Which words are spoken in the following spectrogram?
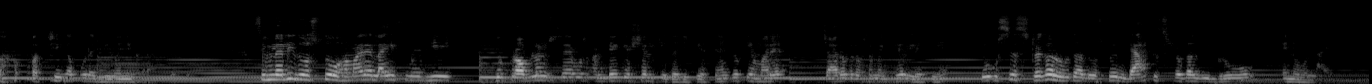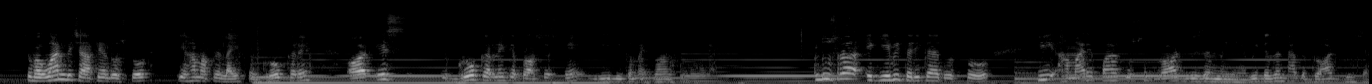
पक्षी का पूरा जीवन ही खराब कर दिया। सिमिलरली दोस्तों, हमारे लाइफ में भी जो प्रॉब्लम्स है उस अंडे के शेल की तरीके से हैं, जो कि हमारे चारों तरफ़ से हमें घेर लेती हैं, जो उससे स्ट्रगल होता है दोस्तों in that struggle we grow in our life so भगवान भी चाहते हैं दोस्तों, कि हम अपने लाइफ में ग्रो करें और इस ग्रो करने के प्रोसेस में we become advance in our life दूसरा एक ये भी तरीका है दोस्तों कि हमारे पास दोस्तों ब्रॉड विजन नहीं है। We doesn't have the broad vision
